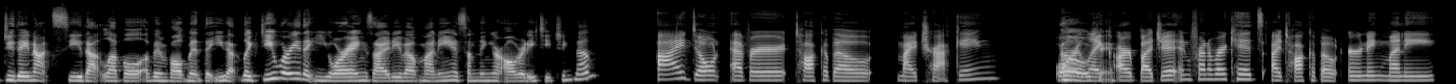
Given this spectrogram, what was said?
do they not see that level of involvement that you have like do you worry that your anxiety about money is something you're already teaching them I don't ever talk about my tracking or Oh, like our budget in front of our kids. I talk about earning money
